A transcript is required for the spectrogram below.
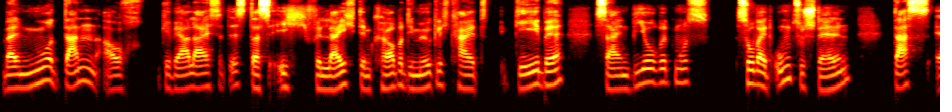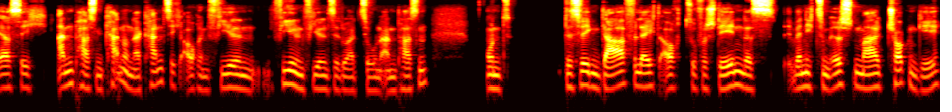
weil nur dann auch gewährleistet ist, dass ich vielleicht dem Körper die Möglichkeit gebe, seinen Biorhythmus so weit umzustellen, dass er sich anpassen kann und er kann sich auch in vielen, vielen, vielen Situationen anpassen. Und deswegen da vielleicht auch zu verstehen, dass wenn ich zum ersten Mal joggen gehe,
